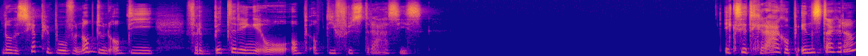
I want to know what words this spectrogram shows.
nog een schepje bovenop doen, op die verbitteringen, op, op die frustraties. Ik zit graag op Instagram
